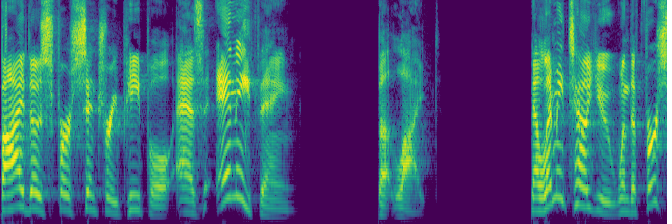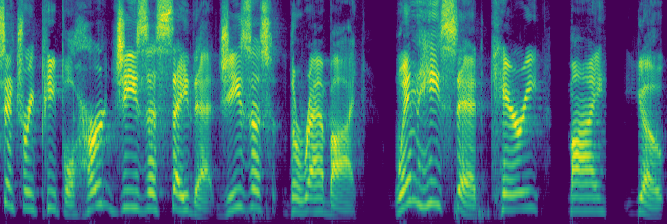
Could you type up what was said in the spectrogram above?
by those first century people as anything but light. Now, let me tell you, when the first century people heard Jesus say that, Jesus the rabbi, when he said, Carry my yoke,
